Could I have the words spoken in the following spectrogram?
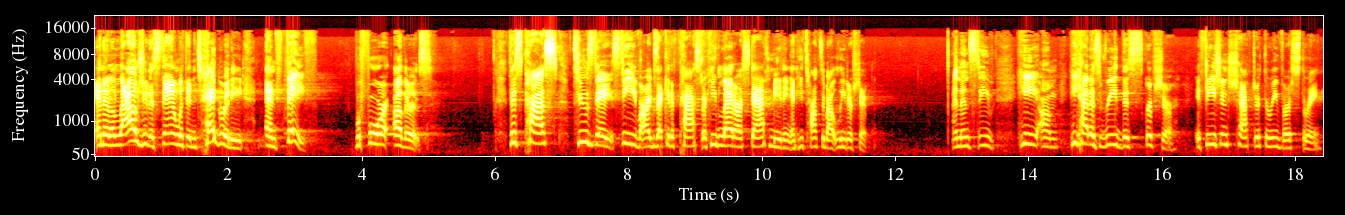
And it allows you to stand with integrity and faith before others. This past Tuesday, Steve, our executive pastor, he led our staff meeting and he talked about leadership. And then Steve, he, um, he had us read this scripture, Ephesians chapter 3, verse 3.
